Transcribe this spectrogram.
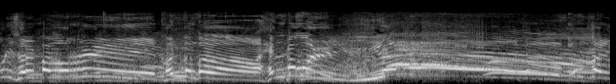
우리 솔방울을 건강과 행복을 잔을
